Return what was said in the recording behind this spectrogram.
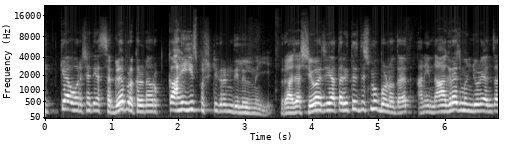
इतक्या वर्षात या सगळ्या प्रकरणावर काहीही स्पष्टीकरण दिलेलं नाहीये. राजा शिवाजी आता रितेश देशमुख बनवत आहेत आणि नागराज मंजुळे यांचा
